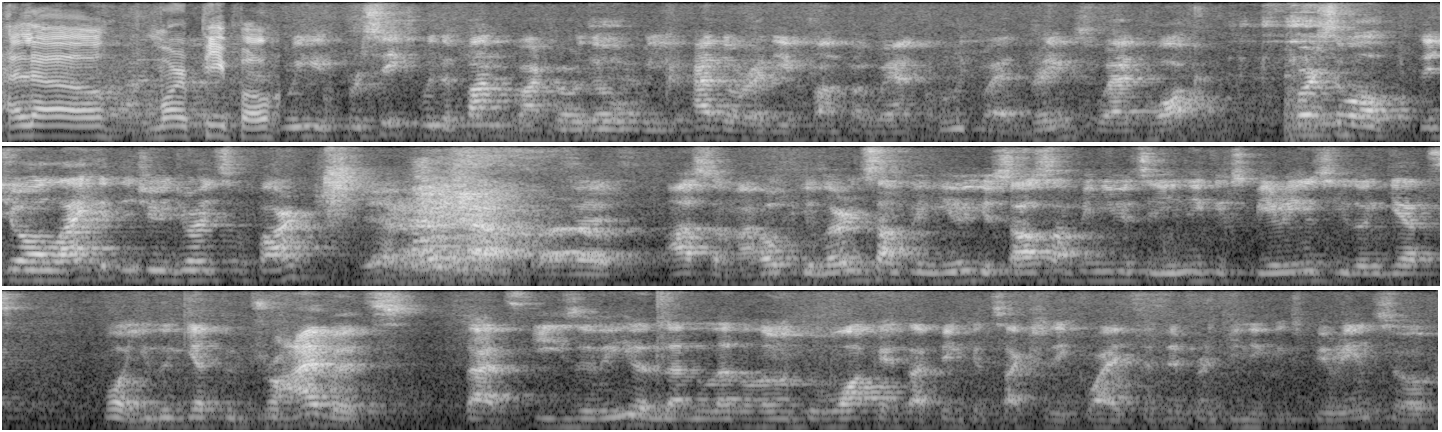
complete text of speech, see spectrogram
Hello, more people. We proceed with the fun part, although we had already a fun part. We had food, we had drinks, we had walk. First of all, did you all like it? Did you enjoy it so far? Yeah. yeah. Awesome. I hope you learned something new. You saw something new. It's a unique experience. You don't get, well, you don't get to drive it that easily, and then let alone to walk it. I think it's actually quite a different, unique experience. So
